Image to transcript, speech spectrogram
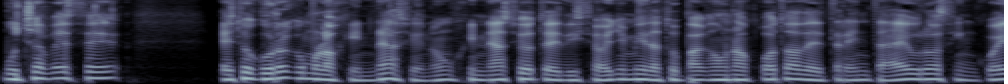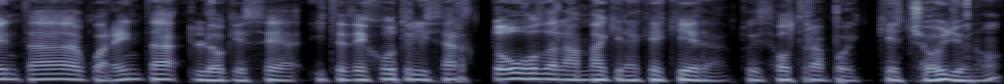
Muchas veces esto ocurre como los gimnasios, ¿no? Un gimnasio te dice, oye, mira, tú pagas una cuota de 30 euros, 50, 40, lo que sea, y te dejo utilizar todas las máquinas que quieras. Tú dices, ostras, pues qué chollo, ¿no?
